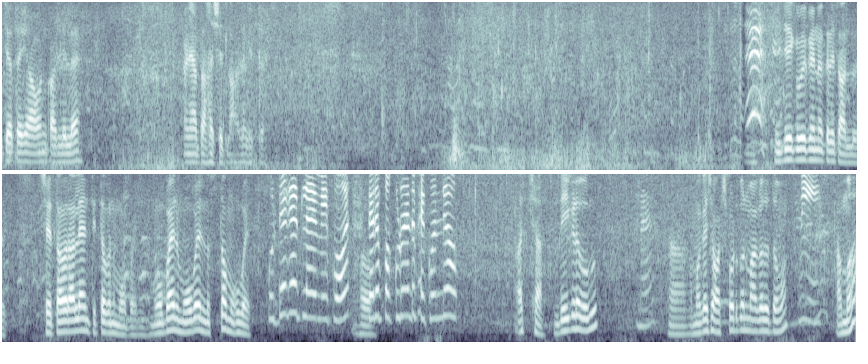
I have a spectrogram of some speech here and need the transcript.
इथे आता हे आवण काढलेलं आहे. आणि आता हा शेत लावायला घेतोय. इथे एक वेगळे नखरे चालू आहेत. शेतावर आले आणि तिथं पण मोबाईल. मोबाईल मोबाईल नुसता मोबाईल. कुठे घेतलाय मी फोन? हो. त्याला पकडून येतं फेकून देऊ. अच्छा दे इकडे बघू. हां मग हॉटस्पॉट कोण मागत होतं मग? मी. हा मग?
